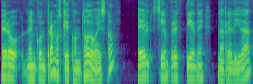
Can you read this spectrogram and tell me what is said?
Pero encontramos que con todo esto, Él siempre tiene la realidad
